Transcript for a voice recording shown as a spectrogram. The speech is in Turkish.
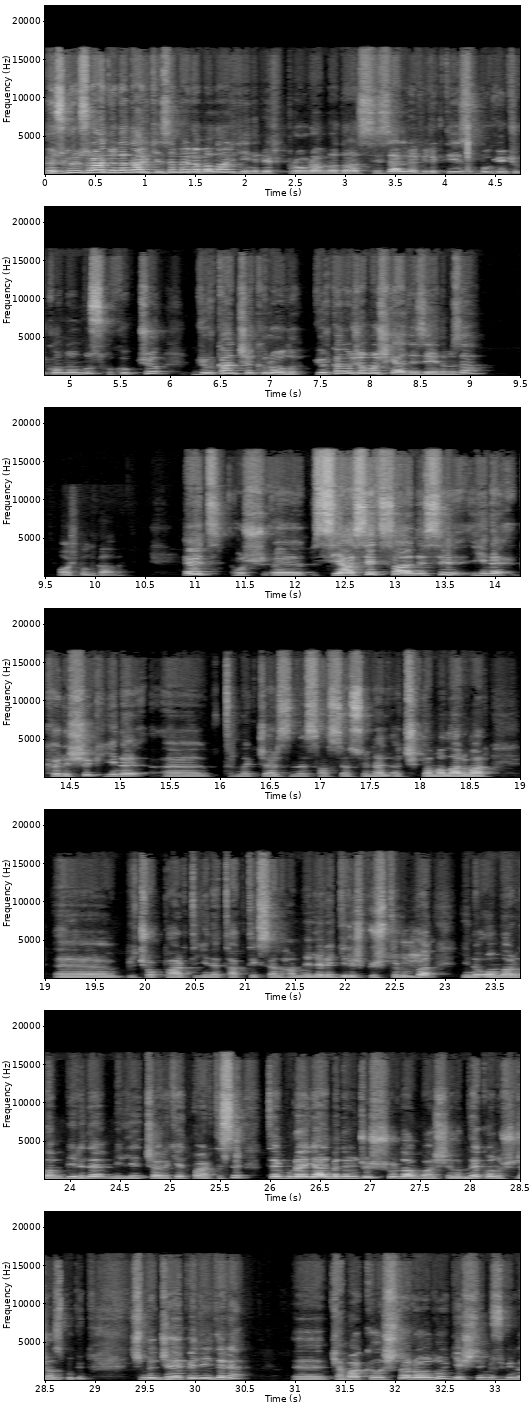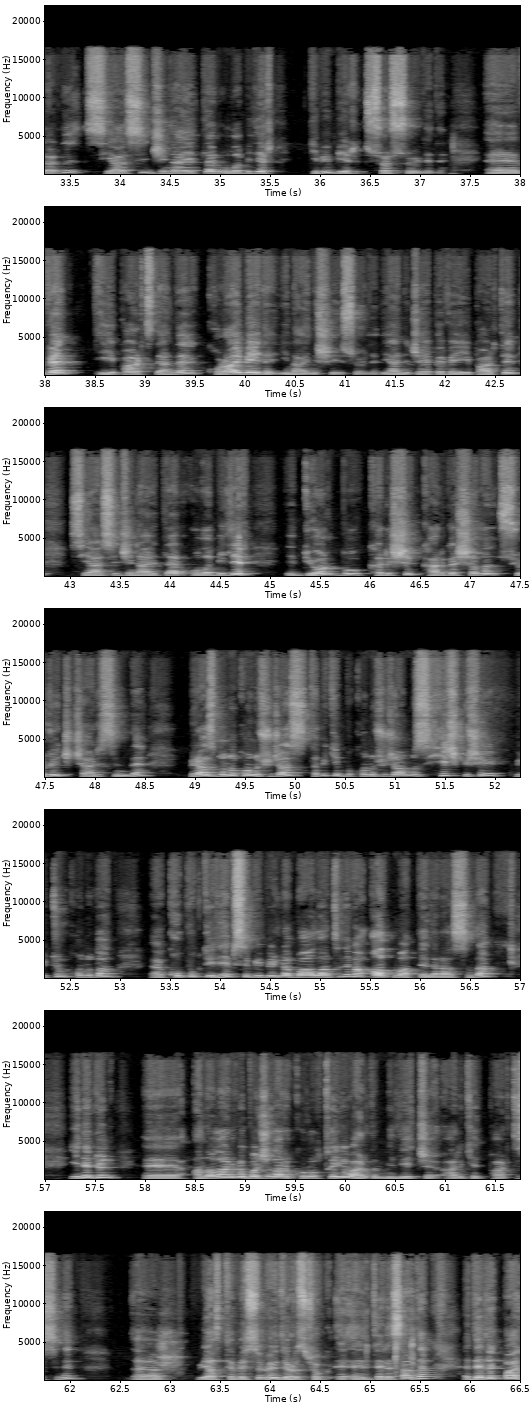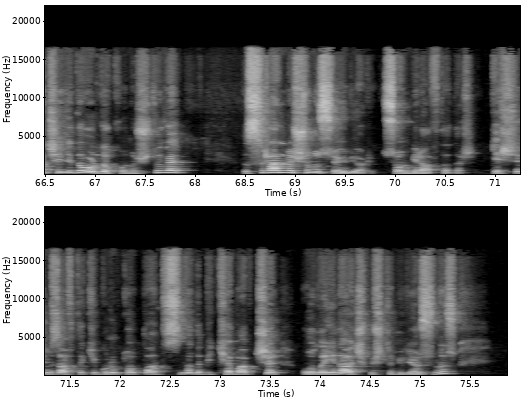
Özgürüz Radyo'dan herkese merhabalar. Yeni bir programla daha sizlerle birlikteyiz. Bugünkü konuğumuz hukukçu Gürkan Çakıroğlu. Gürkan Hocam hoş geldiniz yayınımıza. Hoş bulduk abi. Evet, hoş. E, siyaset sahnesi yine karışık, yine e, tırnak içerisinde sansasyonel açıklamalar var. E, Birçok parti yine taktiksel hamlelere girişmiş durumda. Yine onlardan biri de Milliyetçi Hareket Partisi. Tabi buraya gelmeden önce şuradan başlayalım. Ne konuşacağız bugün? Şimdi CHP lideri e, Kemal Kılıçdaroğlu geçtiğimiz günlerde siyasi cinayetler olabilir gibi bir söz söyledi. E, ve İyi Parti'den de Koray Bey de yine aynı şeyi söyledi. Yani CHP ve İyi Parti siyasi cinayetler olabilir e, diyor. Bu karışık, kargaşalı süreç içerisinde biraz bunu konuşacağız. Tabii ki bu konuşacağımız hiçbir şey bütün konudan e, kopuk değil. Hepsi birbiriyle bağlantılı ve alt maddeler aslında. Yine dün e, Analar ve Bacılar Kurultayı vardı Milliyetçi Hareket Partisi'nin. E, biraz tebessüm ediyoruz çok e, enteresan da. E, Devlet Bahçeli de orada konuştu ve ısrarla şunu söylüyor son bir haftadır. Geçtiğimiz haftaki grup toplantısında da bir kebapçı olayını açmıştı biliyorsunuz.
